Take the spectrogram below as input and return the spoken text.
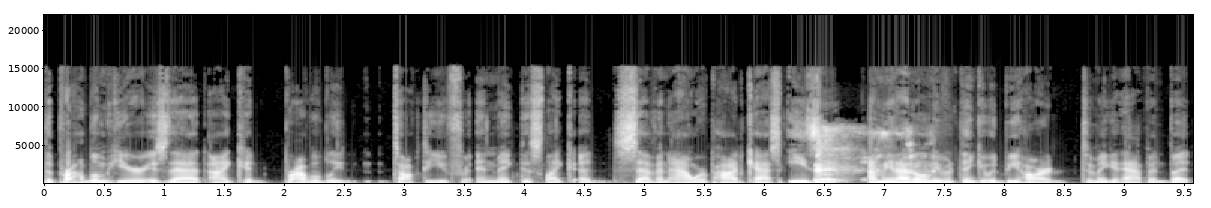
the problem here is that I could probably talk to you for, and make this like a seven hour podcast easy. I mean, I don't even think it would be hard to make it happen. But,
